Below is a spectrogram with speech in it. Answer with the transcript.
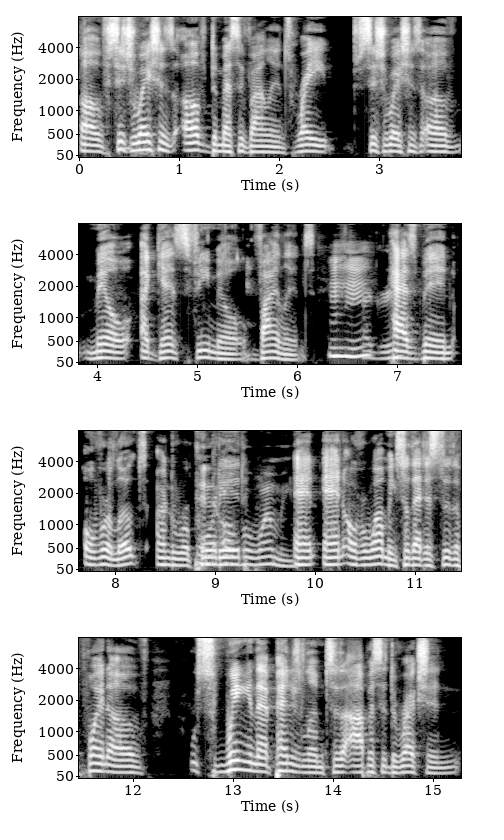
of situations of domestic violence rape situations of male against female violence mm-hmm. has been overlooked underreported overwhelming. and and overwhelming so that it's to the point of swinging that pendulum to the opposite direction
